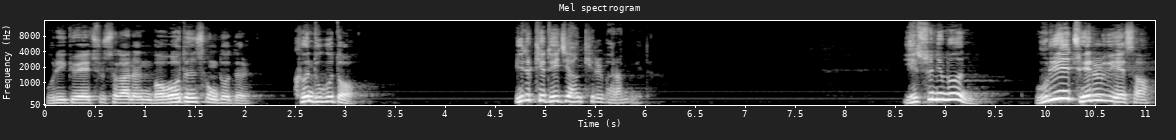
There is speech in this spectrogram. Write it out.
우리 교회에 출석하는 모든 성도들 그 누구도 이렇게 되지 않기를 바랍니다. 예수님은 우리의 죄를 위해서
